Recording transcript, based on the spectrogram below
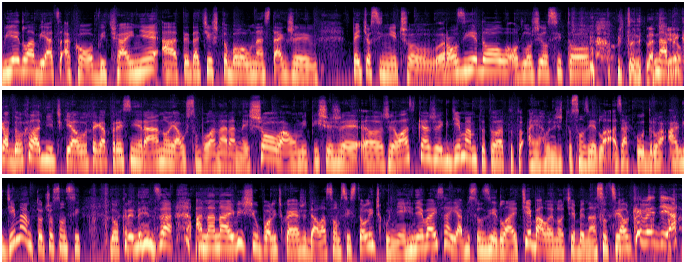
jedla viac ako obyčajne a teda tiež to bolo u nás tak, že Peťo si niečo rozjedol, odložil si to Už to nenašiel. napríklad do chladničky alebo tak a presne ráno, ja už som bola na rannej show a on mi píše, že, e, že láska, že kde mám toto a toto a ja hovorím, že to som zjedla a za chvíľu druhá a kde mám to, čo som si do kredenca a na najvyššiu poličku a ja, že dala som si stoličku, nehnevaj sa, ja by som zjedla aj teba, len o tebe na sociálke vedia.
